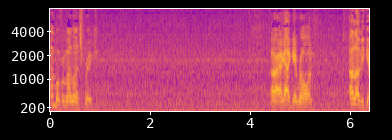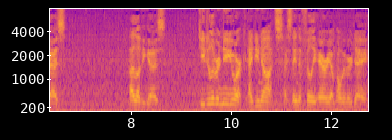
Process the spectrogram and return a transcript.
I'm over my lunch break. All right, I gotta get rolling. I love you guys. I love you guys. Do you deliver in New York? I do not. I stay in the Philly area. I'm home every day.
